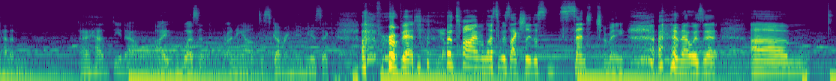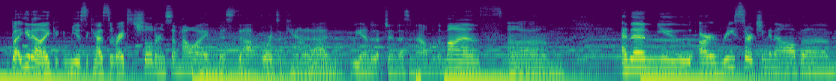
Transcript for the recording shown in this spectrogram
kind of I had you know I wasn't running out discovering new music for a bit Yep. of time unless it was actually just sent to me, and that was it. Um, but you know, like music has the right to children. Somehow I missed that. Boards of Canada, and we ended up doing this as an album of the month. Um, and then you are researching an album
